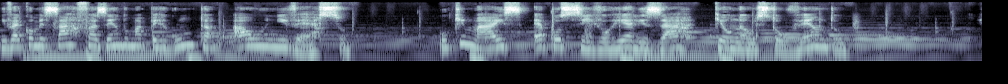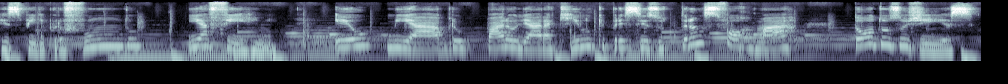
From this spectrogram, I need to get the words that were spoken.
e vai começar fazendo uma pergunta ao universo: O que mais é possível realizar que eu não estou vendo? Respire profundo e afirme: Eu me abro para olhar aquilo que preciso transformar todos os dias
